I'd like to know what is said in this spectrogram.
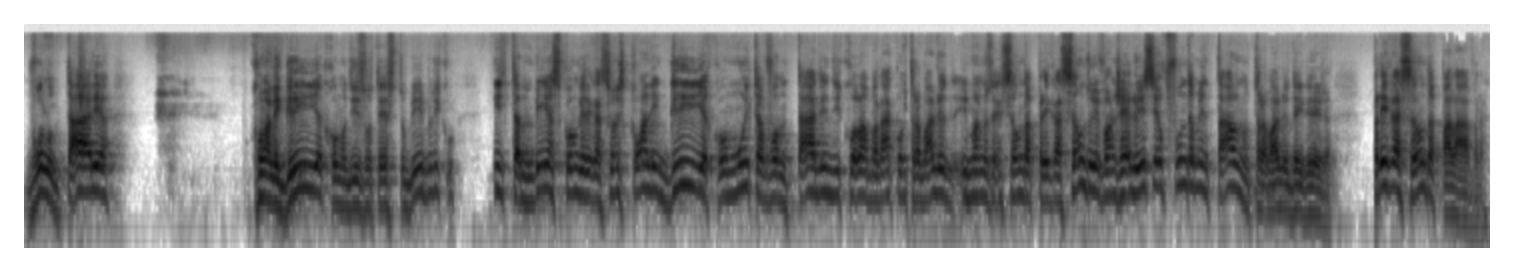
voluntária, com alegria, como diz o texto bíblico, e também as congregações com alegria, com muita vontade de colaborar com o trabalho e manutenção da pregação do evangelho. Isso é fundamental no trabalho da igreja. Pregação da palavra,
